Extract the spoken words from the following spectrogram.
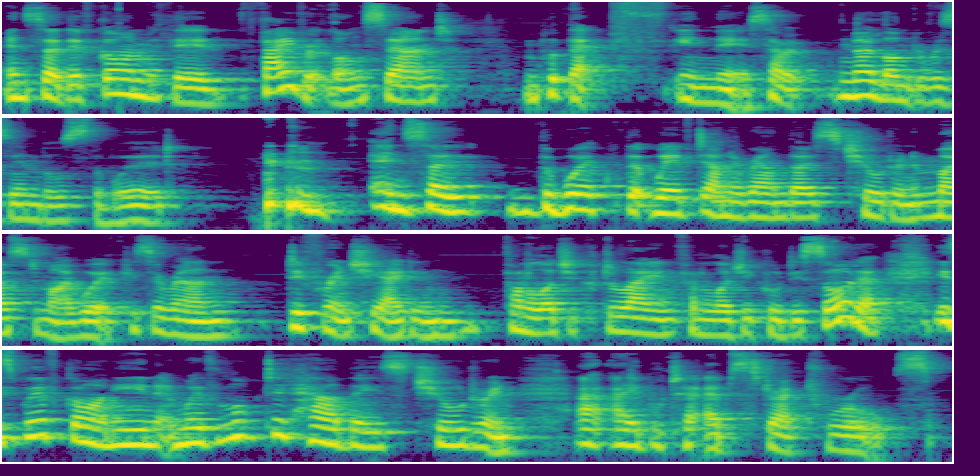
And so they've gone with their favourite long sound and put that in there. So it no longer resembles the word. and so the work that we've done around those children, and most of my work is around differentiating phonological delay and phonological disorder, is we've gone in and we've looked at how these children are able to abstract rules.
